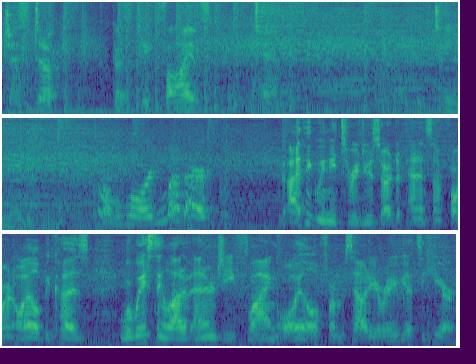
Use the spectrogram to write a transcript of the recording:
Just, uh, gotta take five, ten, fifteen maybe. Oh, Lord, Mother. I think we need to reduce our dependence on foreign oil because we're wasting a lot of energy flying oil from Saudi Arabia to here.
